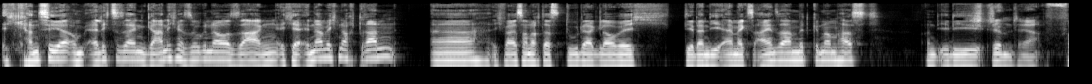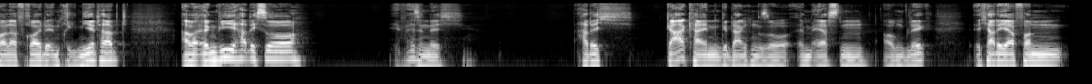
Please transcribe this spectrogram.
Ich kann es hier, um ehrlich zu sein, gar nicht mehr so genau sagen. Ich erinnere mich noch dran. Äh, ich weiß auch noch, dass du da, glaube ich, dir dann die Air Max 1er mitgenommen hast und ihr die Stimmt, ja. voller Freude imprägniert habt. Aber irgendwie hatte ich so, ich weiß ich nicht, hatte ich gar keinen Gedanken so im ersten Augenblick. Ich hatte ja von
